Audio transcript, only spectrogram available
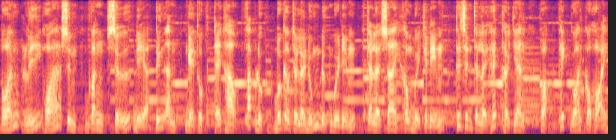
toán, lý, hóa, sinh, văn, sử, địa, tiếng Anh, nghệ thuật, thể thao, pháp luật. Mỗi câu trả lời đúng được 10 điểm, trả lời sai không bị trừ điểm. Thí sinh trả lời hết thời gian hoặc hết gói câu hỏi.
